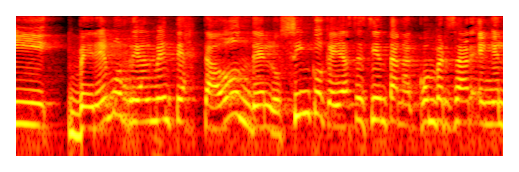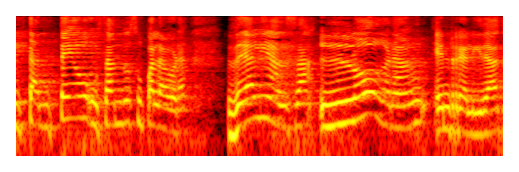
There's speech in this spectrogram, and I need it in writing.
Y veremos realmente hasta dónde los cinco que ya se sientan a conversar en el tanteo, usando su palabra, de alianza, logran en realidad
